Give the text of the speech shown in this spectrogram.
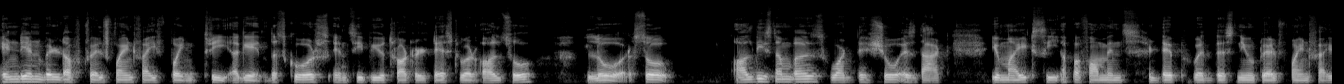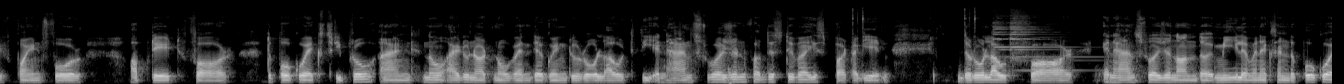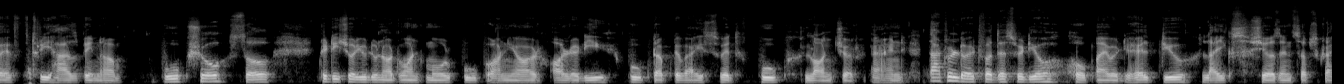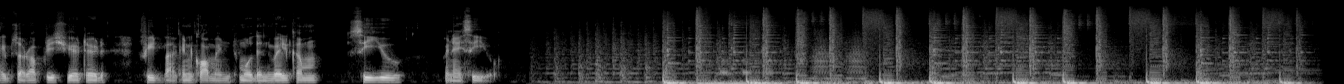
Indian build of 12.5.3 again the scores in CPU throttle test were also lower. So all these numbers what they show is that you might see a performance dip with this new 12.5.4 update for the Poco X3 Pro and no I do not know when they're going to roll out the enhanced version for this device but again the rollout for enhanced version on the Mi 11X and the Poco F3 has been a poop show so pretty sure you do not want more poop on your already pooped up device with poop launcher. And that will do it for this video. Hope my video helped you. Likes shares and subscribes are appreciated. Feedback and comment more than welcome. See you when i see you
